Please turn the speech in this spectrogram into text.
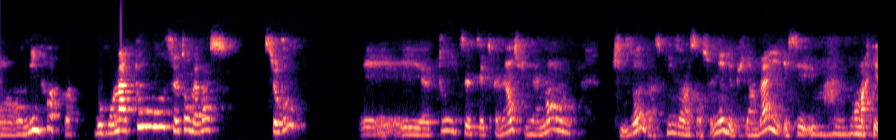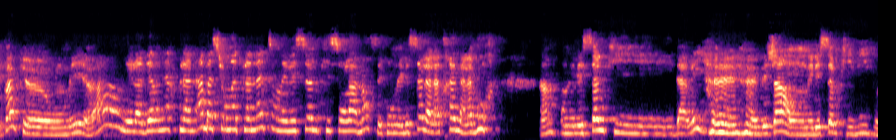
en, en une fois. Quoi. Donc, on a tout ce temps d'avance sur vous. Et, et toute cette expérience, finalement, qu'ils ont parce qu'ils ont ascensionné depuis un bail. Et c'est vous, vous remarquez pas qu'on est ah on est la dernière planète. Ah bah sur notre planète on est les seuls qui sont là. Non c'est qu'on est les seuls à la traîne à la bourre. Hein on est les seuls qui bah déjà on est les seuls qui vivent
